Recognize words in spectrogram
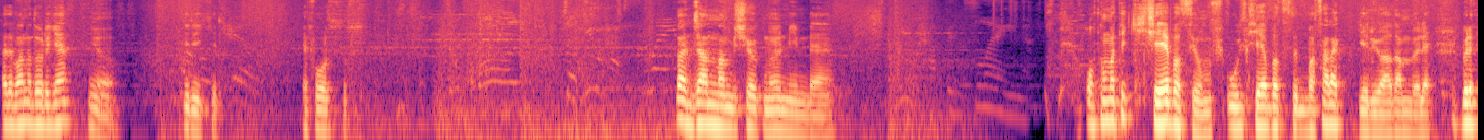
Hadi bana doğru gel. Yok. 1 kill. Eforsuz. Lan canman bir şey yok mu ölmeyeyim be. Otomatik şeye basıyormuş. Ultiye bas basarak geliyor adam böyle. Böyle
